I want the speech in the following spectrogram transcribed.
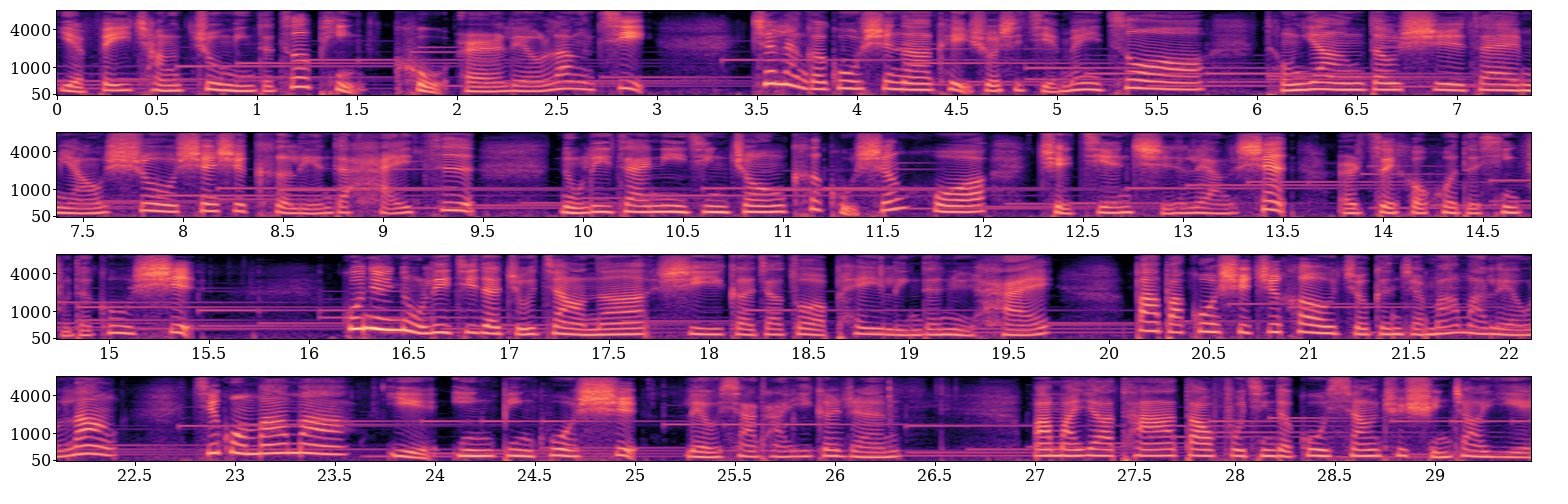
也非常著名的作品《苦儿流浪记》。这两个故事呢，可以说是姐妹作哦，同样都是在描述甚是可怜的孩子努力在逆境中刻苦生活，却坚持良善，而最后获得幸福的故事。《孤女努力记》的主角呢，是一个叫做佩林的女孩，爸爸过世之后就跟着妈妈流浪，结果妈妈也因病过世，留下她一个人。妈妈要她到父亲的故乡去寻找爷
